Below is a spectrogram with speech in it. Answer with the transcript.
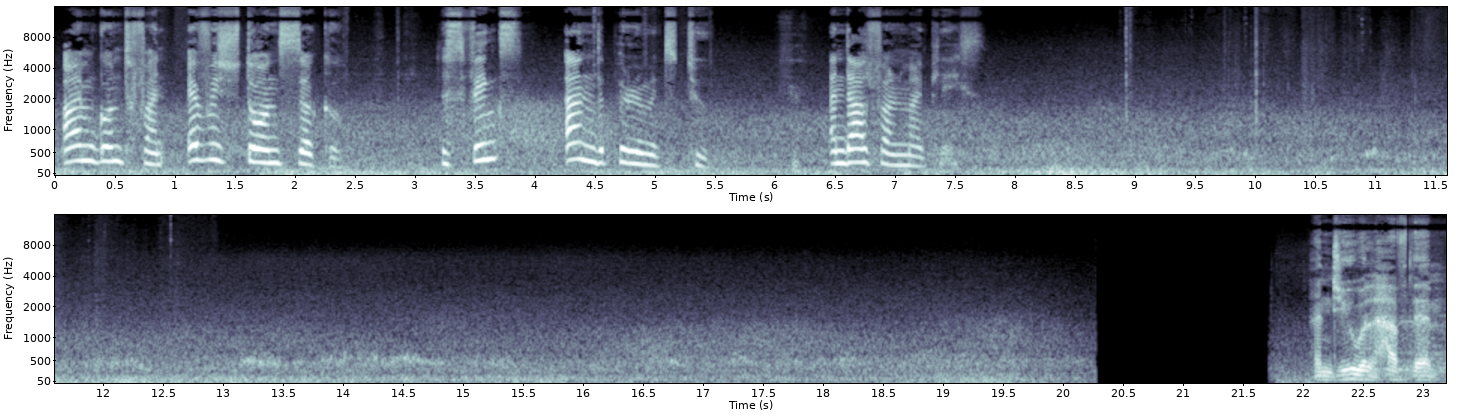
I'm going to find every stone circle, the Sphinx, and the pyramids too. And I'll find my place. You will have them.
